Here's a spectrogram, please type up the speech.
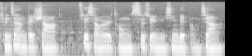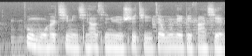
全家人被杀，最小儿童四岁女性被绑架，父母和七名其他子女的尸体在屋内被发现，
